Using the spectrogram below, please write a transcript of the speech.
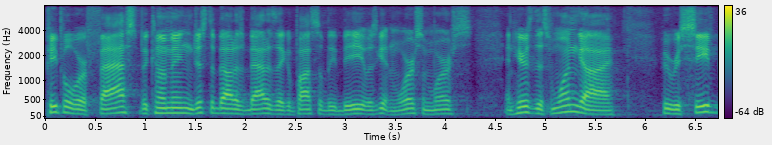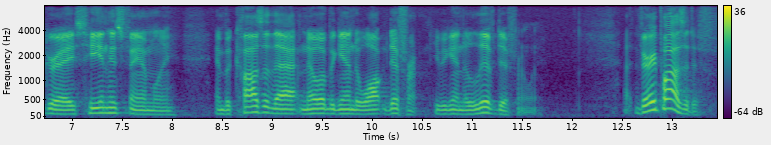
people were fast becoming just about as bad as they could possibly be. It was getting worse and worse. And here's this one guy who received grace, he and his family, and because of that, Noah began to walk different. He began to live differently. Very positive.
